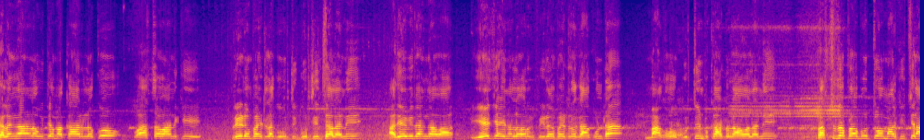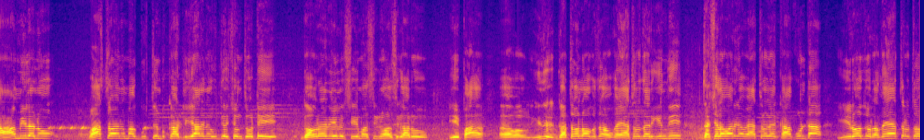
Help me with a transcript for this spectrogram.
తెలంగాణ ఉద్యమకారులకు వాస్తవానికి ఫ్రీడమ్ ఫైటర్లకు గుర్తి గుర్తించాలని అదేవిధంగా ఏజ్ అయిన వరకు ఫీల్ ఫైటర్ కాకుండా మాకు గుర్తింపు కార్డు రావాలని ప్రస్తుత ప్రభుత్వం మాకు ఇచ్చిన హామీలను వాస్తవాన్ని మాకు గుర్తింపు కార్డులు ఇవ్వాలనే ఉద్దేశంతో గౌరవనీయులు శ్రీమ శ్రీనివాస్ గారు ఈ పా ఇది గతంలో ఒక ఒక యాత్ర జరిగింది. దశల వారిగా యాత్రలే కాకుండా ఈరోజు రథయాత్రతో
